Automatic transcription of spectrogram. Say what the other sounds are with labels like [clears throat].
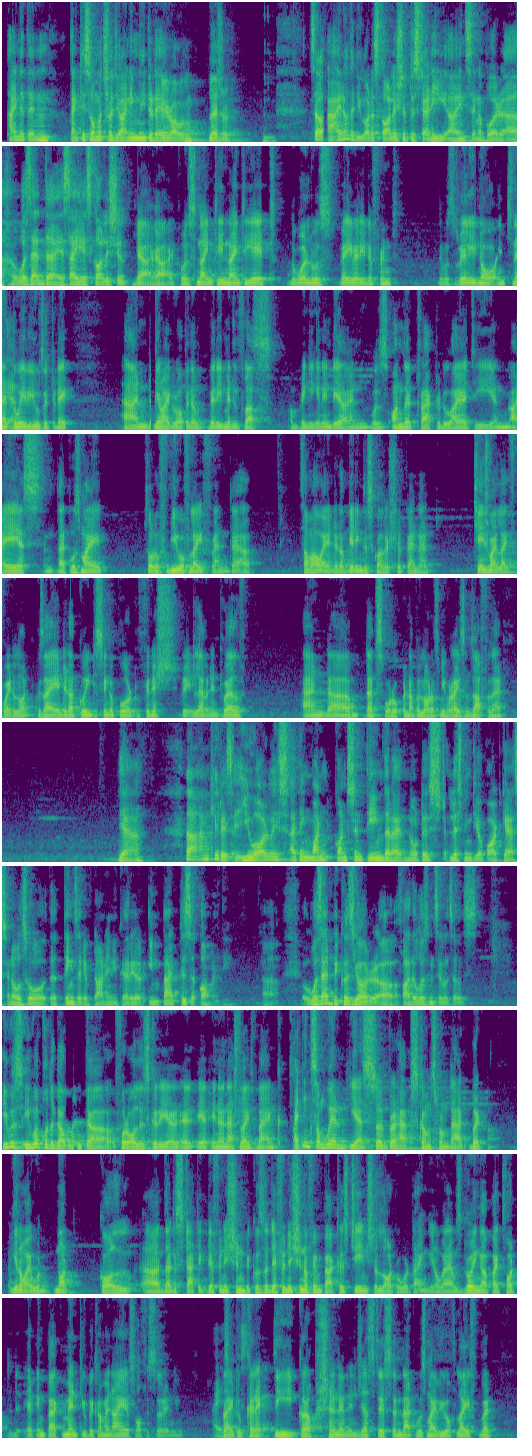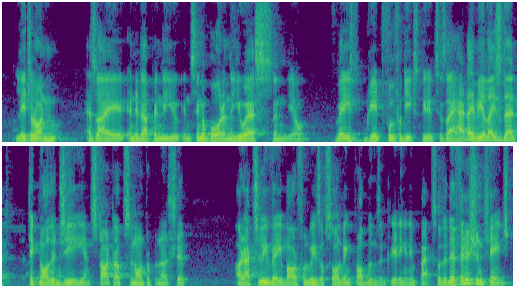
Hi, Nitin. Thank you so much for joining me today. Hey, Rahul. Pleasure. So I know that you got a scholarship to study uh, in Singapore. Uh, was that the SIA scholarship? Yeah, yeah. It was 1998. The world was very, very different. There was really no internet yeah. the way we use it today. And, you know, I grew up in a very middle class upbringing in India and was on the track to do IIT and IAS. And that was my sort of view of life. And uh, somehow I ended up getting the scholarship and that changed my life quite a lot because I ended up going to Singapore to finish grade 11 and 12. And um, that's what opened up a lot of new horizons after that. Yeah. Uh, I'm curious. You always, I think, one constant theme that I've noticed listening to your podcast and also the things that you've done in your career, impact is a common theme. Uh, was that because your uh, father was in civil service? He was he worked for the government uh, for all his career uh, in a nationalized bank. I think somewhere yes, uh, perhaps comes from that, but you know I would not call uh, that a static definition because the definition of impact has changed a lot over time. You know, when I was growing up, I thought impact meant you become an IAS officer and you IAS. try to correct the corruption and injustice, and that was my view of life. But later on, as I ended up in the U- in Singapore and the US, and you know very grateful for the experiences I had. I realized that technology and startups and entrepreneurship are actually very powerful ways of solving problems and creating an impact. So the definition changed.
